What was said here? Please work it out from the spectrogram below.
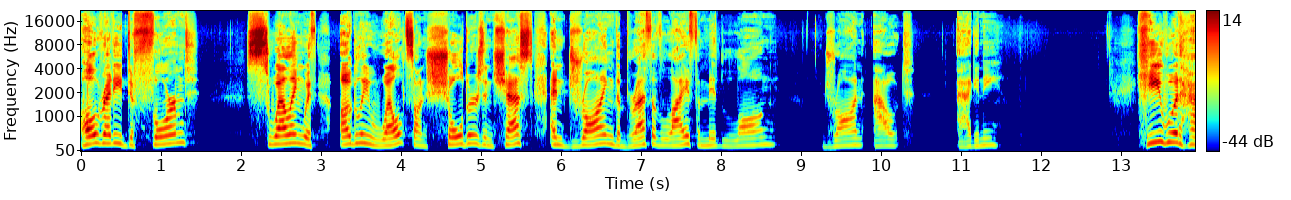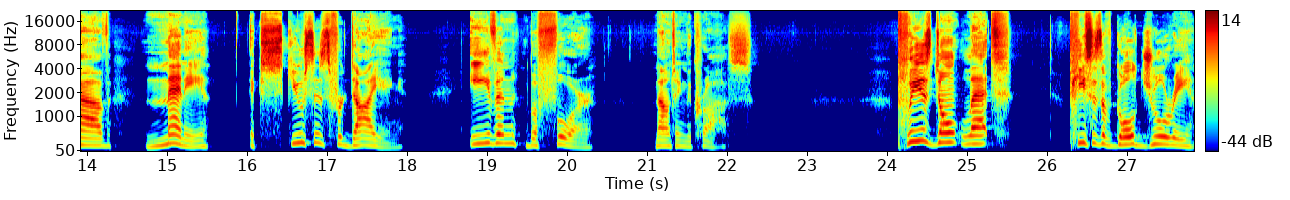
already deformed? swelling with ugly welts on shoulders and chest, and drawing the breath of life amid long, drawn out agony? He would have many excuses for dying even before mounting the cross. Please don't let pieces of gold jewelry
